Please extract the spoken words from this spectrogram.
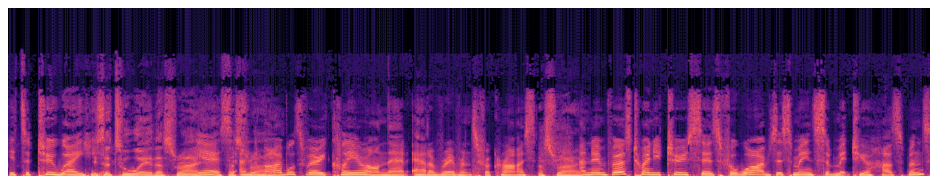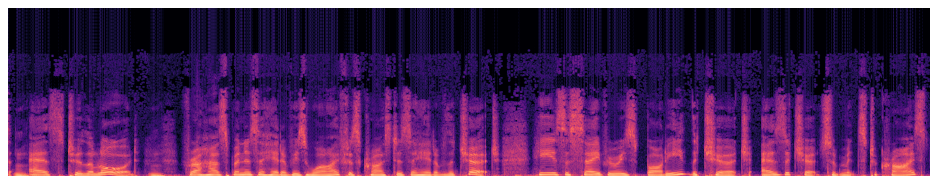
it's a two way here. It's a two-way that's right Yes, that's and right. the Bible's very clear on that out of reverence for Christ. That's right. And then verse 22 says, For wives, this means submit to your husbands Mm. as to the Lord. For a husband is the head of his wife, as Christ is the head of the church. He is the Saviour of his body, the church, as the church submits to Christ.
